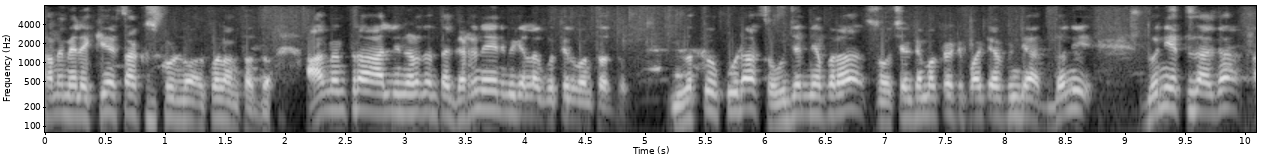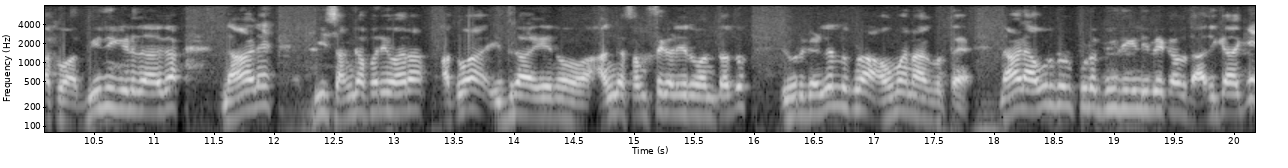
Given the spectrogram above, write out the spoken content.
ತನ್ನ ಮೇಲೆ ಕೇಸ್ ಹಾಕಿಸ್ಕೊಂಡು ಕೊಳ್ಳುವಂಥದ್ದು ಆ ನಂತರ ಅಲ್ಲಿ ನಡೆದಂತ ಘಟನೆ ನಿಮಗೆಲ್ಲ ಗೊತ್ತಿರುವಂಥದ್ದು ಇವತ್ತು ಕೂಡ ಸೌಜನ್ಯ ಪರ social democratic party of India ಧ್ವನಿ ಧ್ವನಿ ಎತ್ತಿದಾಗ ಅಥವಾ ಬೀದಿಗಿಳಿದಾಗ ನಾಳೆ ಈ ಸಂಘ ಪರಿವಾರ ಅಥವಾ ಇದರ ಏನು ಅಂಗ ಸಂಸ್ಥೆಗಳಿರುವಂಥದ್ದು ಇವ್ರಿಗೆಲ್ಲೂ ಕೂಡ ಅವಮಾನ ಆಗುತ್ತೆ. ನಾಳೆ ಅವ್ರಿಗೂ ಕೂಡ ಬೀದಿಗಿಳಿಬೇಕಾಗುತ್ತೆ ಅದಕ್ಕಾಗಿ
